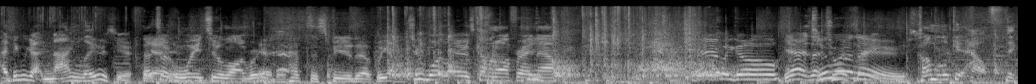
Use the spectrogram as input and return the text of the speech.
I think we got nine layers here. That Yeah, took dude. way too long. We're gonna have to speed it up. We got two more layers coming off right now. There we go. Yeah, is that Two two, or three? layers. Come look at how thick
